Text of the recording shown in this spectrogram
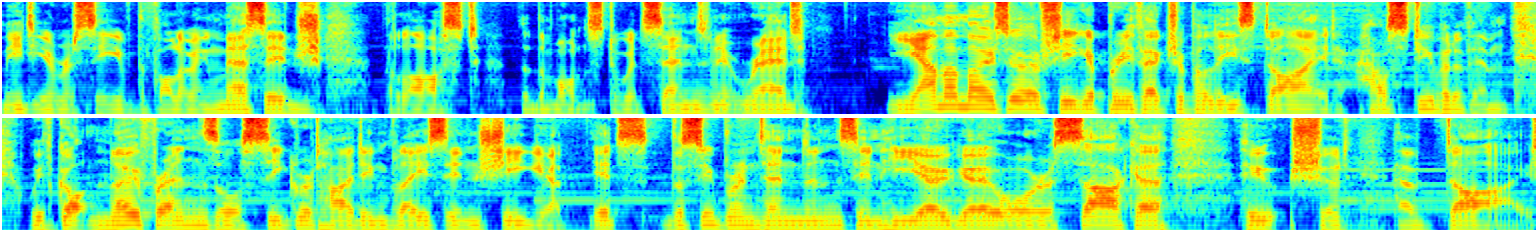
media received the following message, the last that the monster would send, and it read, Yamamoto of Shiga Prefecture Police died. How stupid of him. We've got no friends or secret hiding place in Shiga. It's the superintendents in Hyogo or Osaka who should have died.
